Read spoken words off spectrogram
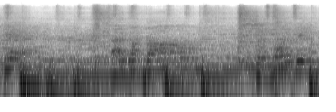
I've gone wrong. Just wanna be.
